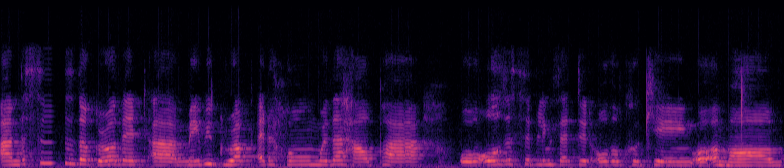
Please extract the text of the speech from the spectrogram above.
Um, this is the girl that uh, maybe grew up at home with a helper or all the siblings that did all the cooking or a mom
